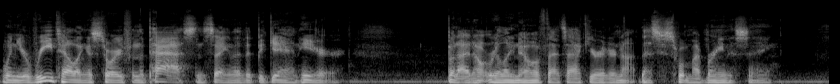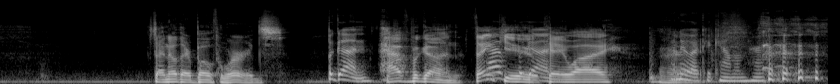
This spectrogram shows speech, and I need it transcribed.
when you're retelling a story from the past and saying that it began here. But I don't really know if that's accurate or not. That's just what my brain is saying. Because I know they're both words. Begun. Have begun. Thank Have you, begun. KY. I knew I could count on her.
